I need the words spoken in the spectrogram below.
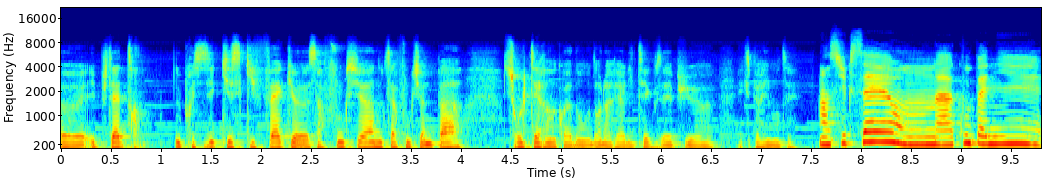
Euh, et peut-être nous préciser qu'est-ce qui fait que ça fonctionne ou que ça fonctionne pas sur le terrain, quoi, dans, la réalité que vous avez pu expérimenter? Un succès, on a accompagné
